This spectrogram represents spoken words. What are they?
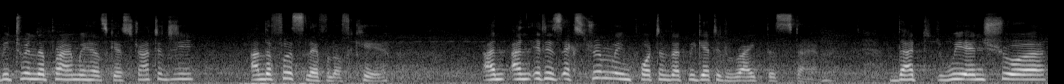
between the primary healthcare strategy and the first level of care. And, and it is extremely important that we get it right this time, that we ensure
